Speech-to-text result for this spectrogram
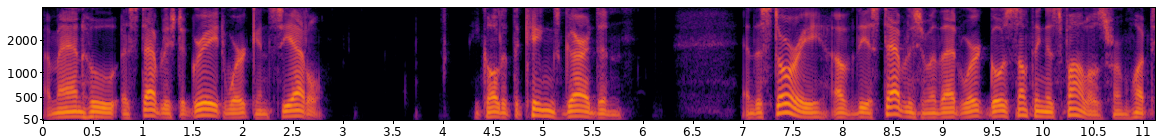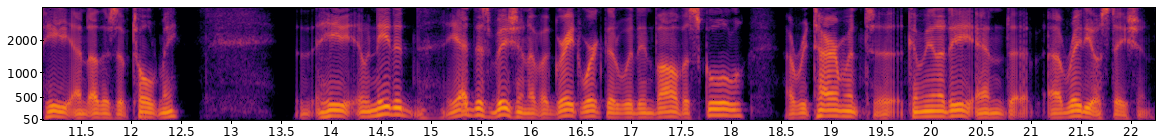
a man who established a great work in Seattle. He called it the King's Garden. And the story of the establishment of that work goes something as follows from what he and others have told me. He needed, he had this vision of a great work that would involve a school, a retirement uh, community, and uh, a radio station.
